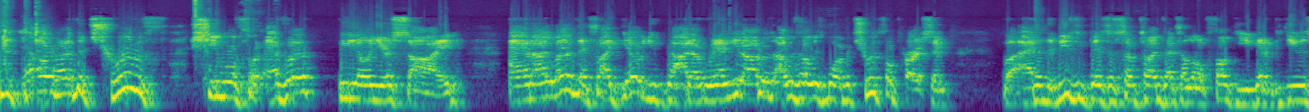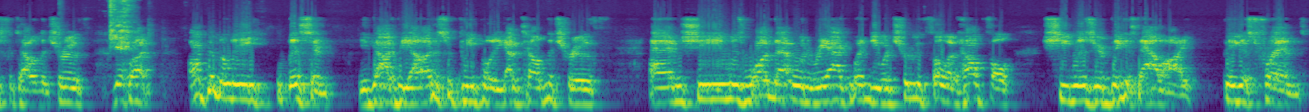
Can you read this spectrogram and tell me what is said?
you tell her the truth, she will forever be on your side. And I learned it's like, yo, you gotta, you know, I was, I was always more of a truthful person. But and in the music business, sometimes that's a little funky. You get abused for telling the truth. Yeah. But ultimately, listen, you got to be honest with people. You got to tell them the truth. And she was one that would react when you were truthful and helpful. She was your biggest ally, biggest friend.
